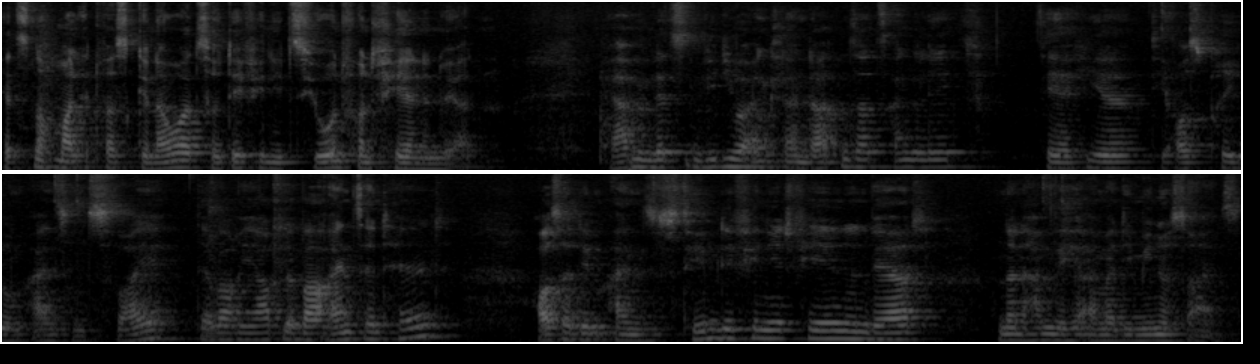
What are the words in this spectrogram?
Jetzt nochmal etwas genauer zur Definition von fehlenden Werten. Wir haben im letzten Video einen kleinen Datensatz angelegt, der hier die Ausprägung 1 und 2 der Variable bar 1 enthält. Außerdem einen systemdefiniert fehlenden Wert und dann haben wir hier einmal die minus 1.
